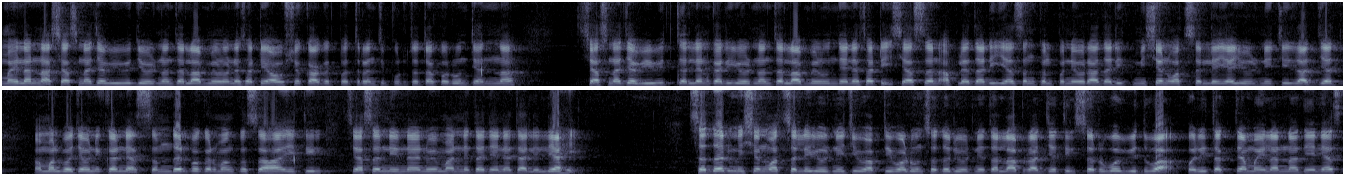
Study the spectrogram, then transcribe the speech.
महिलांना शासनाच्या विविध योजनांचा लाभ मिळवण्यासाठी आवश्यक कागदपत्रांची पूर्तता करून त्यांना शासनाच्या विविध कल्याणकारी योजनांचा लाभ मिळवून देण्यासाठी शासन आपल्या दारी या संकल्पनेवर आधारित मिशन वात्सल्य या योजनेची राज्यात अंमलबजावणी करण्यास संदर्भ क्रमांक सहा येथील शासन निर्णयान्वये मान्यता देण्यात आलेली आहे. सदर मिशन वात्सल्य योजनेची व्याप्ती वाढवून सदर योजनेचा लाभ राज्यातील सर्व विधवा परित्यक्त्या महिलांना देण्यास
